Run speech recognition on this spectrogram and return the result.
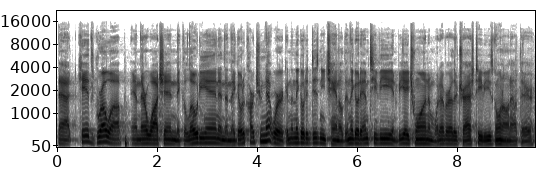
that kids grow up and they're watching Nickelodeon, and then they go to Cartoon Network, and then they go to Disney Channel, then they go to MTV and VH1 and whatever other trash TV is going on out there.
